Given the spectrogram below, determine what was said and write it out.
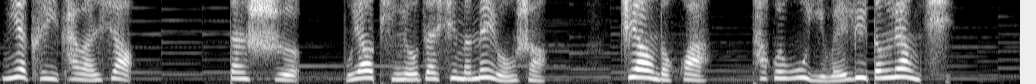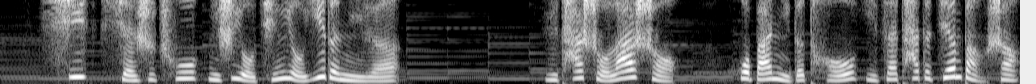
你也可以开玩笑，但是。不要停留在性的内容上，这样的话他会误以为绿灯亮起。七，显示出你是有情有义的女人，与他手拉手，或把你的头倚在他的肩膀上，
